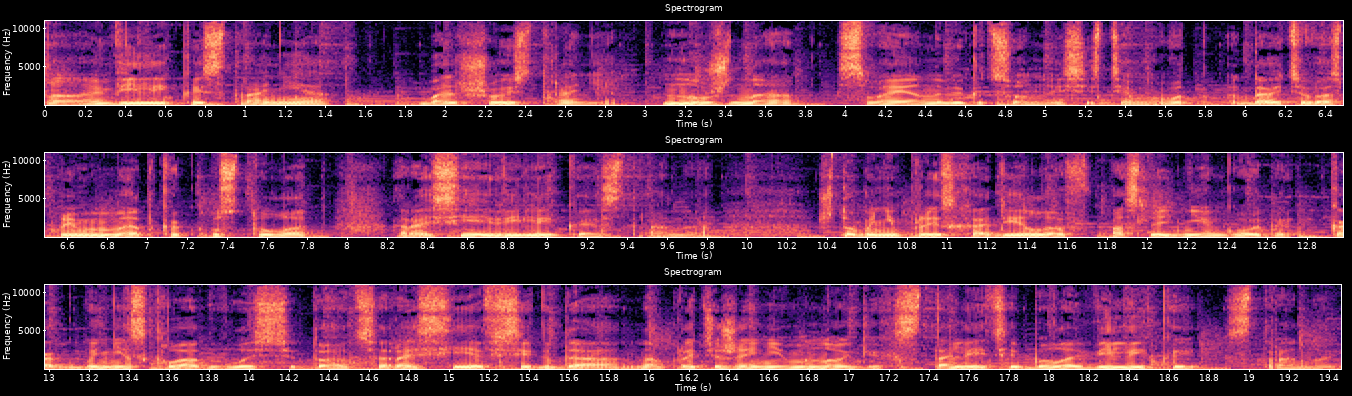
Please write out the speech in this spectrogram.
А, великой стране, большой стране нужна своя навигационная система. Вот давайте воспримем это как постулат. Россия великая страна. Что бы ни происходило в последние годы, как бы ни складывалась ситуация, Россия всегда на протяжении многих столетий была великой страной.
